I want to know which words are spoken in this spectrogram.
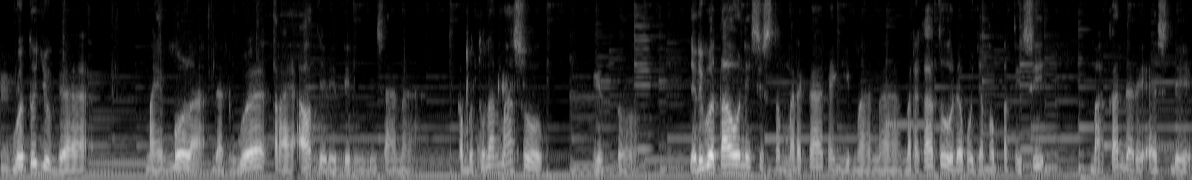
Hmm. gue tuh juga main bola dan gue try out jadi tim di sana. Kebetulan Oke. masuk gitu. Jadi gue tahu nih sistem mereka kayak gimana. Mereka tuh udah punya kompetisi bahkan dari SD,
